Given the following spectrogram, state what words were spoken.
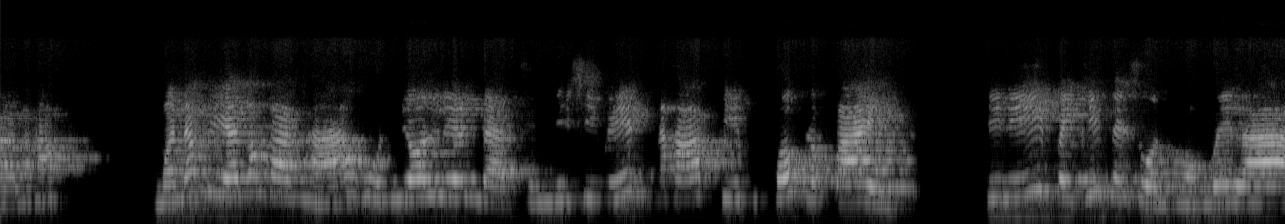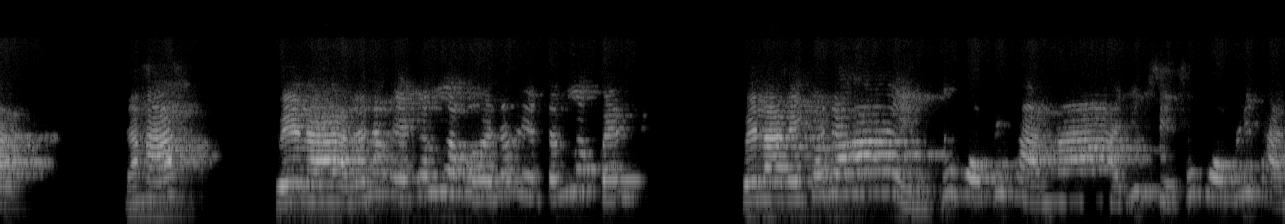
ารนะคะเหมือนนักเรียนต้องการหาหุ่นยนต์เรียนแบบสิ่งมีชีวิตนะคะพิมพ์ปุ๊บลงไป ทีนี้ไปคลิกในส่วนของเวลานะคะ เวลาแล้วนักเรียนก็เลือกเลยนักเรียนจะเลือกเป็นเวลาใดก็ได้ชั่วโมงที่ผ่านมา 24 ชั่วโมงที่ผ่าน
